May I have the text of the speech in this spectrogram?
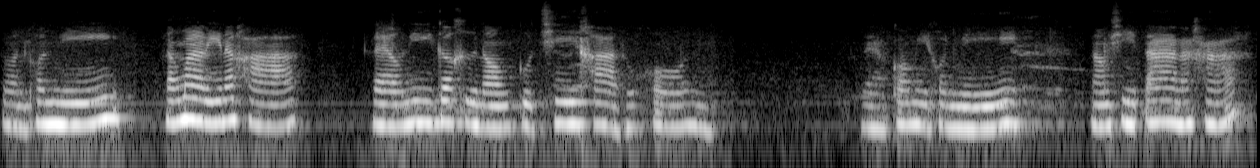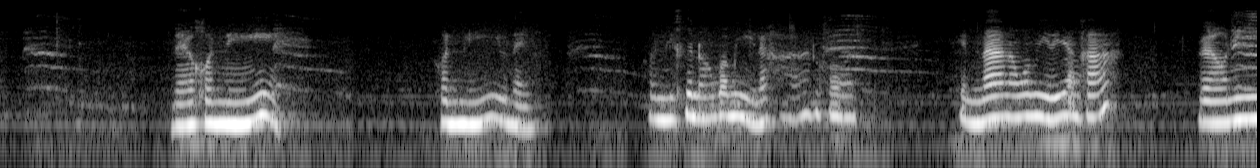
ส่วนคนนี้น้องมารีนะคะ แล้วนี่ก็คือน้องกุชชี่ค่ะทุกคน แล้วก็มีคนนี้ น้องชีต้านะคะ แล้วคนนี้ คนนี้อยู่ไหน คนนี้คือน้องบะหมี่นะคะ ทุกคน เห็นหน้าน้องบะหมี่หรือยังคะ แล้วนี่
